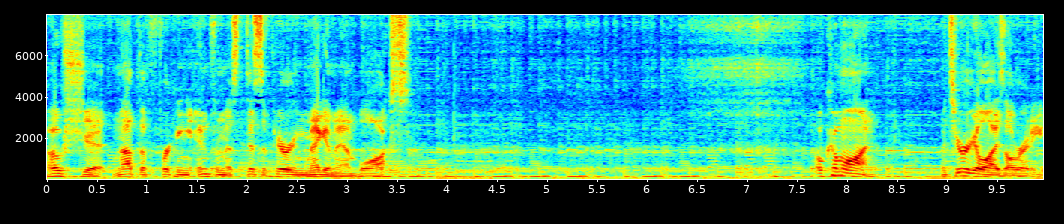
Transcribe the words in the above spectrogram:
Oh shit, not the freaking infamous disappearing Mega Man blocks. Oh, come on. Materialize already.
